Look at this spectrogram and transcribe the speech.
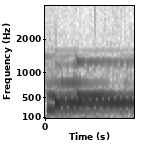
you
